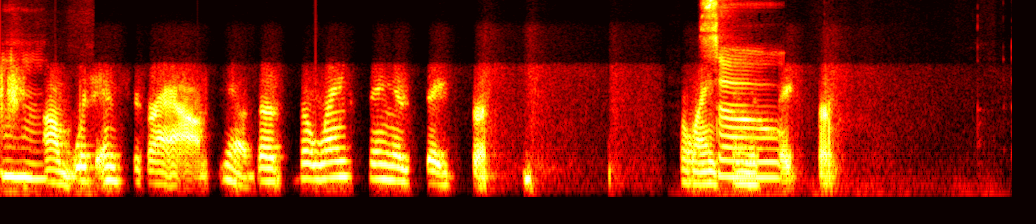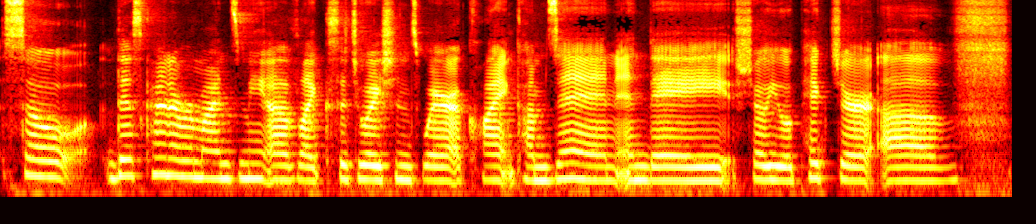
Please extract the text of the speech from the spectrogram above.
mm-hmm. um, with Instagram. You know, the, the length thing is big for me. The length so, thing is big for me. So this kind of reminds me of like situations where a client comes in and they show you a picture of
